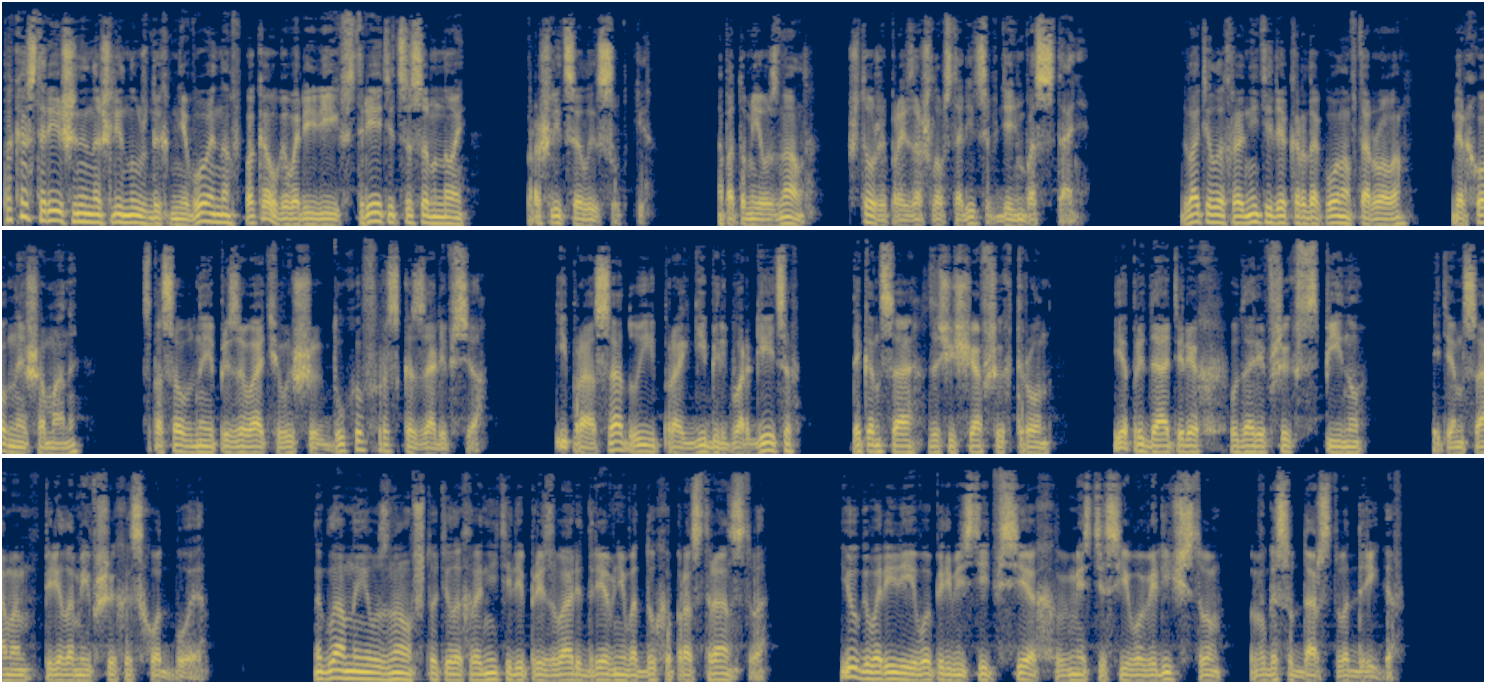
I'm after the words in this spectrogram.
Пока старейшины нашли нужных мне воинов, пока уговорили их встретиться со мной, прошли целые сутки. А потом я узнал, что же произошло в столице в день восстания. Два телохранителя Кардакона II, верховные шаманы, способные призывать высших духов, рассказали все. И про осаду, и про гибель гвардейцев, до конца защищавших трон, и о предателях, ударивших в спину, и тем самым переломивших исход боя. Но главное, я узнал, что телохранители призвали древнего духа пространства — и уговорили его переместить всех вместе с его величеством в государство Дригов.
